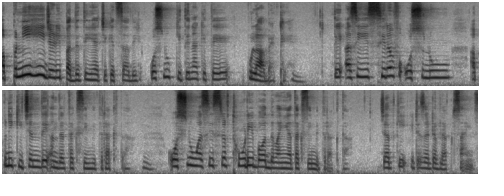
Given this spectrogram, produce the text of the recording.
ਆਪਣੀ ਹੀ ਜਿਹੜੀ ਪੱਧਤੀ ਹੈ ਚਿਕਿਤਸਾ ਦੀ ਉਸ ਨੂੰ ਕਿਤੇ ਨਾ ਕਿਤੇ ਭੁਲਾ ਬੈਠੇ ਤੇ ਅਸੀਂ ਸਿਰਫ ਉਸ ਨੂੰ ਆਪਣੀ ਕਿਚਨ ਦੇ ਅੰਦਰ ਤੱਕ ਸੀਮਿਤ ਰੱਖਦਾ ਉਸ ਨੂੰ ਅਸੀਂ ਸਿਰਫ ਥੋੜੀ ਬਹੁਤ ਦਵਾਈਆਂ ਤੱਕ ਸੀਮਿਤ ਰੱਖਦਾ ਜਦਕਿ it is a developed science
